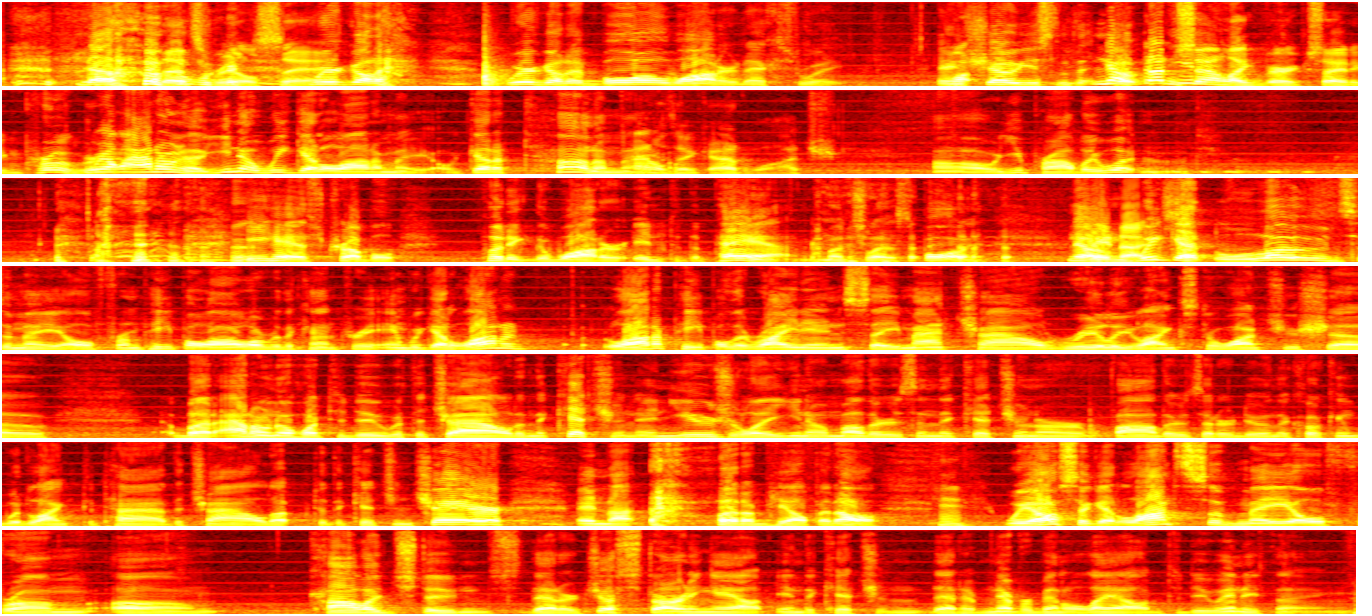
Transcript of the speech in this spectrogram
no, That's real sad. We're gonna we're gonna boil water next week and What? show you something. No, No, it doesn't sound like a very exciting program. Well, I don't know. You know, we get a lot of mail. Got a ton of mail. I don't think I'd watch. Oh, you probably wouldn't. he has trouble putting the water into the pan, much less boiling. No, nice. we get loads of mail from people all over the country, and we got a lot of a lot of people that write in say, "My child really likes to watch your show." But I don't know what to do with the child in the kitchen. And usually, you know, mothers in the kitchen or fathers that are doing the cooking would like to tie the child up to the kitchen chair and not let them help at all. We also get lots of mail from um, college students that are just starting out in the kitchen that have never been allowed to do anything.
